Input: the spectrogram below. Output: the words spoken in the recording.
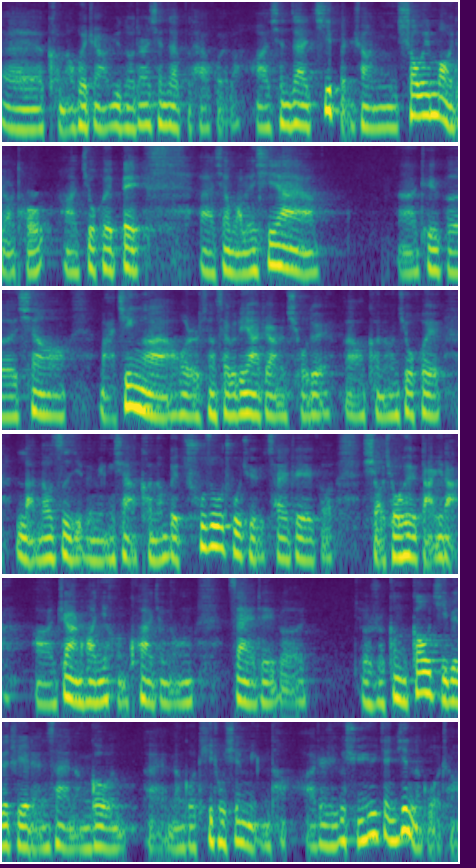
呃，可能会这样运作，但是现在不太会了啊，现在基本上你稍微冒一点头啊，就会被，啊，像瓦伦西亚呀。啊，啊这个像马竞啊，或者像塞维利亚这样的球队啊，可能就会揽到自己的名下，可能被出租出去，在这个小球会打一打啊。这样的话，你很快就能在这个就是更高级别的职业联赛能够哎能够踢出些名堂啊。这是一个循序渐进的过程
